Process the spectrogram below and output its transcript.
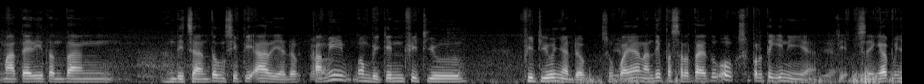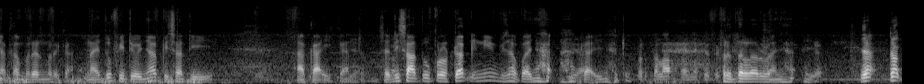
materi tentang henti jantung CPR ya dok Betul. kami membuat video videonya dok supaya nanti peserta itu oh seperti ini ya Iya. sehingga punya gambaran mereka nah itu videonya bisa di HKI kan Iya. dok. jadi satu produk ini bisa banyak Iya. HKI-nya dok bertelur banyak gitu. bertelur banyak iya. Ya, Dok.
